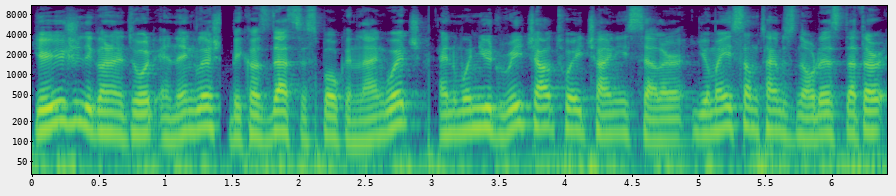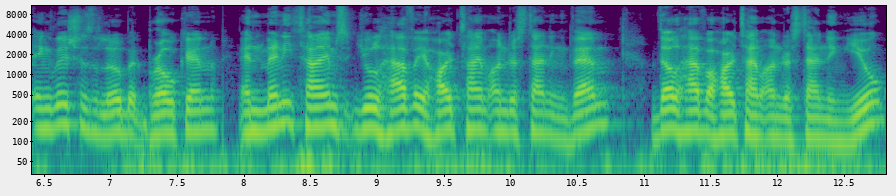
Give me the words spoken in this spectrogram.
you're usually usually going to do it in English because that's the spoken language. And when you'd reach out to a Chinese seller, you may sometimes notice that their English is a little bit broken. And many times you'll have a hard time understanding them. They'll have a hard time understanding you.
